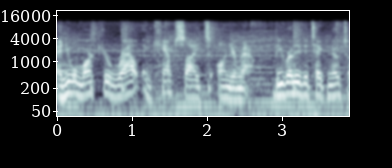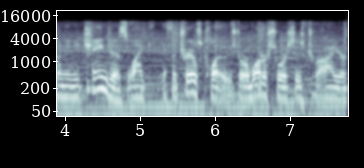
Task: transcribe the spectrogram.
and you will mark your route and campsites on your map. Be ready to take notes on any changes, like if a trail's closed or a water source is dry or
